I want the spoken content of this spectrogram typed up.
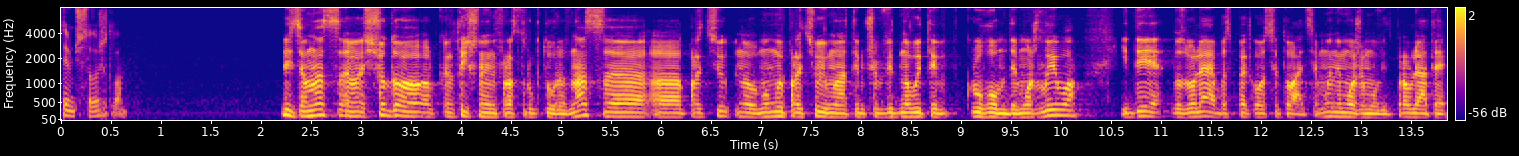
тимчасове житло. Дивіться, у нас е, щодо критичної інфраструктури, в нас е, е, працю... ну, ми ми працюємо над тим, щоб відновити кругом, де можливо, і де дозволяє безпекова ситуація. Ми не можемо відправляти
